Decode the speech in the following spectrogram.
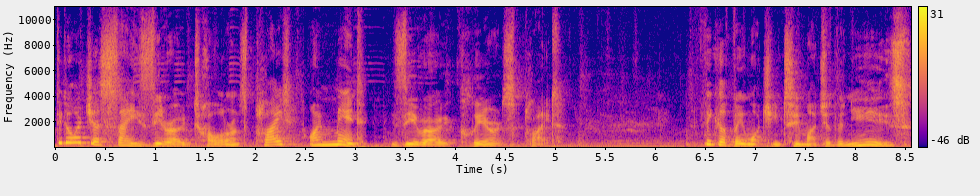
Did I just say zero tolerance plate? I meant zero clearance plate. I Think I've been watching too much of the news.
